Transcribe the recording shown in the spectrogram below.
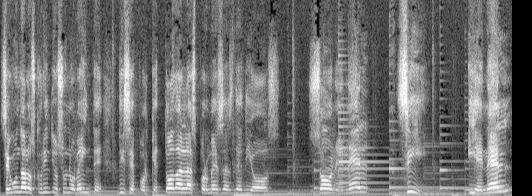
Segundo a los Corintios 1:20 dice, porque todas las promesas de Dios son en Él sí y en Él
